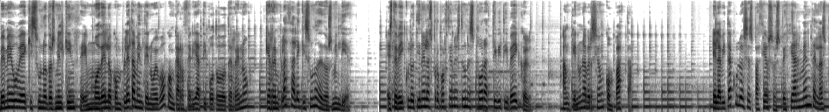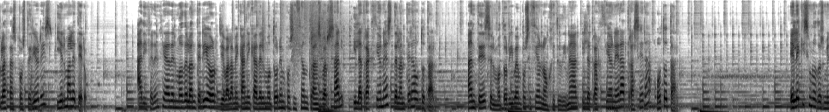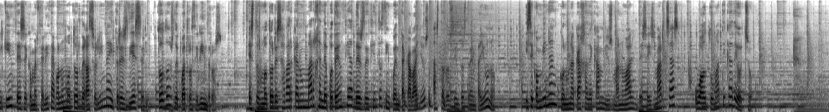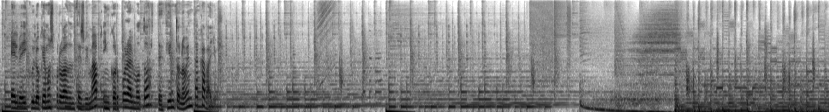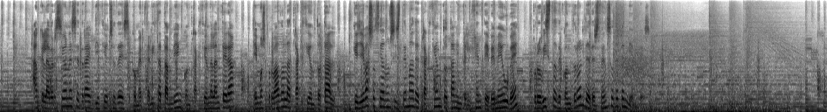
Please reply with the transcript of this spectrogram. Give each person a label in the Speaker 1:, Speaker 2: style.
Speaker 1: BMW X1 2015, un modelo completamente nuevo con carrocería tipo todoterreno que reemplaza al X1 de 2010. Este vehículo tiene las proporciones de un Sport Activity Vehicle, aunque en una versión compacta. El habitáculo es espacioso, especialmente en las plazas posteriores y el maletero. A diferencia del modelo anterior, lleva la mecánica del motor en posición transversal y la tracción es delantera o total. Antes el motor iba en posición longitudinal y la tracción era trasera o total. El X1 2015 se comercializa con un motor de gasolina y tres diésel, todos de 4 cilindros. Estos motores abarcan un margen de potencia desde 150 caballos hasta 231 y se combinan con una caja de cambios manual de 6 marchas o automática de 8. El vehículo que hemos probado en CESBIMAP incorpora el motor de 190 caballos. Aunque la versión S-Drive 18D se comercializa también con tracción delantera, hemos probado la tracción total, que lleva asociado un sistema de tracción total inteligente BMW provisto de control de descenso de pendientes.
